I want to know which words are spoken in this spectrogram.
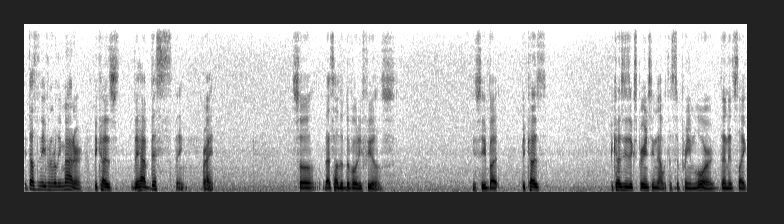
it doesn't even really matter because they have this thing, right? So that's how the devotee feels. You see, but because because he's experiencing that with the Supreme Lord, then it's like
